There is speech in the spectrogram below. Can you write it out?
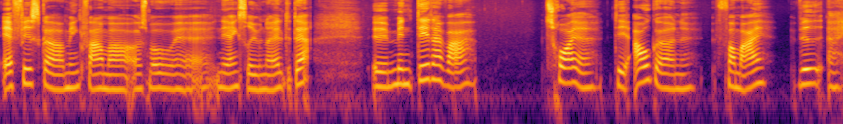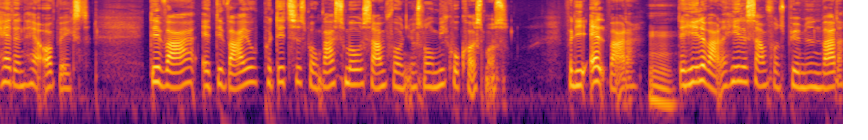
af fiskere, minkfarmer og små øh, næringsdrivende og alt det der. Øh, men det, der var, tror jeg, det afgørende for mig ved at have den her opvækst, det var, at det var jo på det tidspunkt, var små samfund jo sådan nogle mikrokosmos. Fordi alt var der. Mm. Det hele var der. Hele samfundspyramiden var der.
